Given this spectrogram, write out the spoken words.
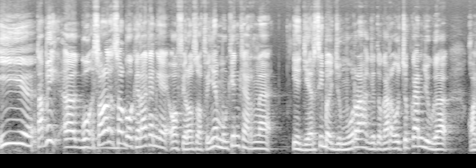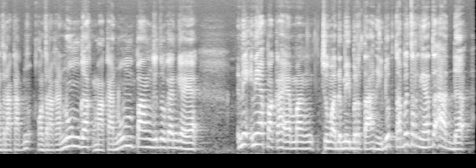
Iya. Tapi eh, gua soal soal gue kira kan kayak oh filosofinya mungkin karena ya jersey baju murah gitu karena Ucup kan juga kontrakan kontrakan nunggak makan numpang gitu kan kayak ini ini apakah emang cuma demi bertahan hidup tapi ternyata ada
